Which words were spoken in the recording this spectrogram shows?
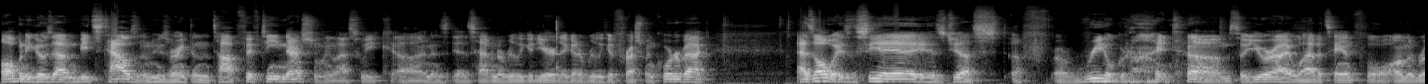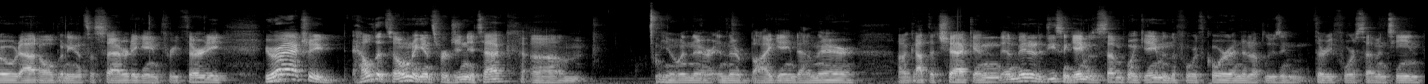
Albany goes out and beats Towson, who's ranked in the top 15 nationally last week, uh, and is, is having a really good year. They got a really good freshman quarterback. As always, the CAA is just a, a real grind. Um, so URI will have its handful on the road at Albany. That's a Saturday game, 3:30. URI actually held its own against Virginia Tech. Um, you know, in their in their bye game down there, uh, got the check and, and made it a decent game. It was a seven point game in the fourth quarter. Ended up losing 34-17.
